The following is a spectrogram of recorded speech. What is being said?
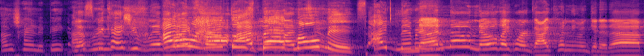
I'm trying to think. Just really- because you live, I don't have girl, I've those bad life too. moments. I've never. None, no, no. Like where a guy couldn't even get it up.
